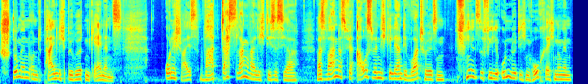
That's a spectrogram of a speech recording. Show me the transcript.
stummen und peinlich berührten Gähnens. Ohne Scheiß, war das langweilig dieses Jahr? Was waren das für auswendig gelernte Worthülsen? Viel zu viele unnötigen Hochrechnungen.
